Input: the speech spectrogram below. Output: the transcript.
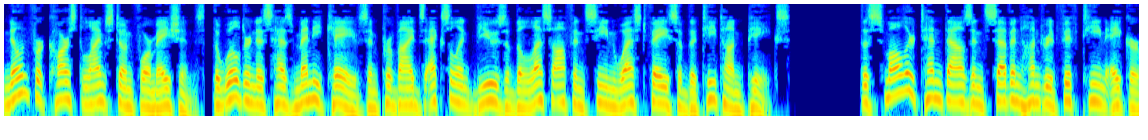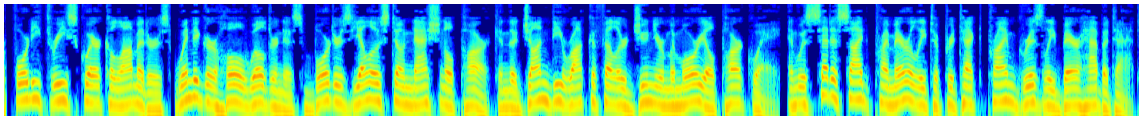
Known for karst limestone formations, the wilderness has many caves and provides excellent views of the less often seen west face of the Teton Peaks. The smaller 10,715-acre (43 square kilometers) Winegar Hole Wilderness borders Yellowstone National Park and the John D. Rockefeller Jr. Memorial Parkway, and was set aside primarily to protect prime grizzly bear habitat.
